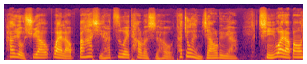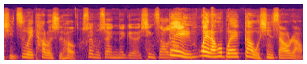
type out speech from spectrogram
他有需要外劳帮他洗他自慰套的时候，他就很焦虑啊。请外劳帮我洗自慰套的时候，算不算那个性骚扰？对外劳会不会告我性骚扰？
